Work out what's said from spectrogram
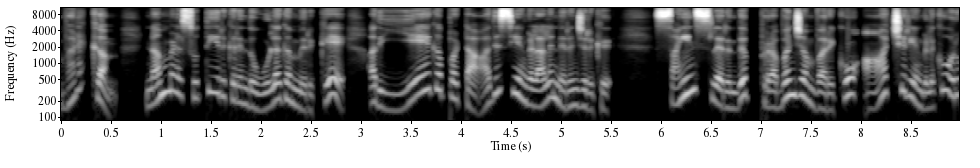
வணக்கம். நம்மள சுத்தி இருக்கிற இந்த உலகம் இருக்கே அது ஏகப்பட்ட அதிசயங்களால நிறைஞ்சிருக்கு. சயின்ஸ்ல இருந்து பிரபஞ்சம் வரைக்கும் ஆச்சரியங்களுக்கு ஒரு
